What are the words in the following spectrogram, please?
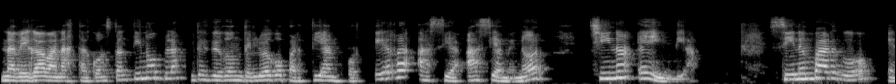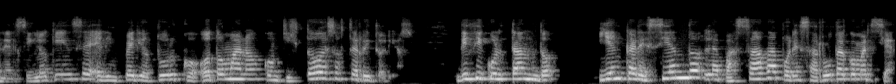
Navegaban hasta Constantinopla, desde donde luego partían por tierra hacia Asia Menor, China e India. Sin embargo, en el siglo XV el imperio turco otomano conquistó esos territorios, dificultando y encareciendo la pasada por esa ruta comercial.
